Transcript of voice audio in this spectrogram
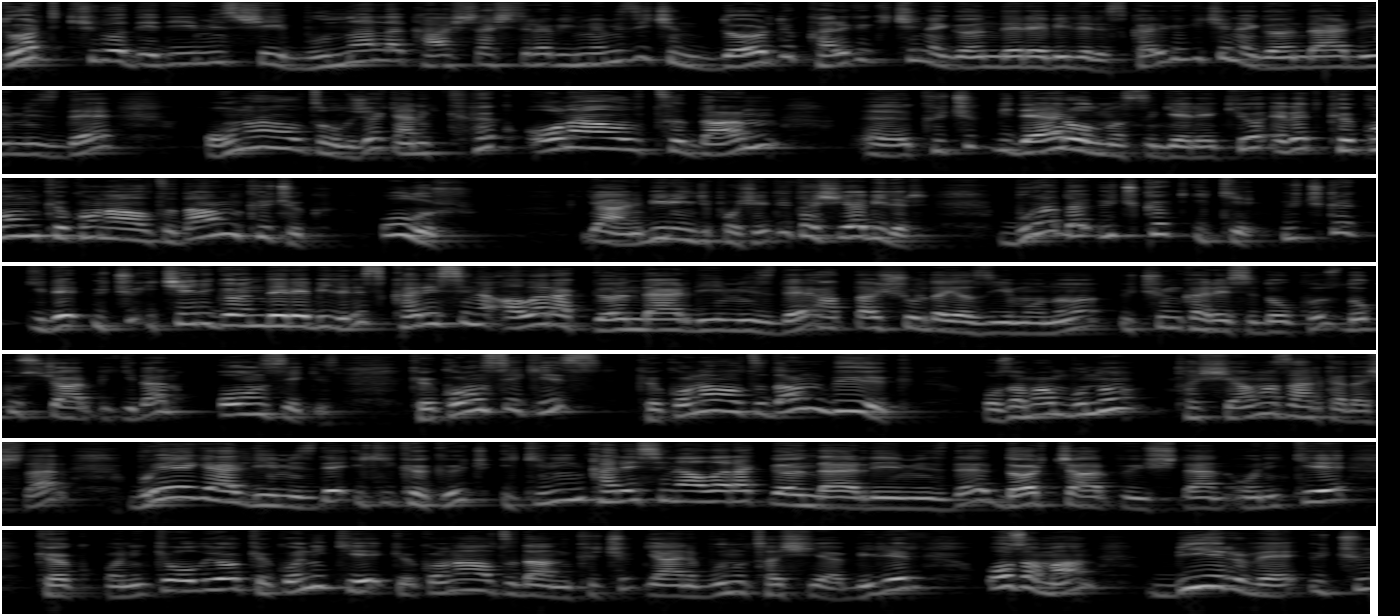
4 kilo dediğimiz şeyi bunlarla karşılaştırabilmemiz için 4'ü karekök içine gönderebiliriz. Karekök içine gönderdiğimizde 16 olacak. Yani kök 16'dan e, küçük bir değer olması gerekiyor. Evet kök 10 kök 16'dan küçük olur. Yani birinci poşeti taşıyabilir. Burada 3 kök 2. 3 kök 2'de 3'ü içeri gönderebiliriz. Karesini alarak gönderdiğimizde hatta şurada yazayım onu. 3'ün karesi 9. 9 çarpı 2'den 18. Kök 18 kök 16'dan büyük. O zaman bunu taşıyamaz arkadaşlar. Buraya geldiğimizde 2 kök 3, 2'nin karesini alarak gönderdiğimizde 4 çarpı 3'ten 12 kök 12 oluyor. Kök 12 kök 16'dan küçük yani bunu taşıyabilir. O zaman 1 ve 3.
